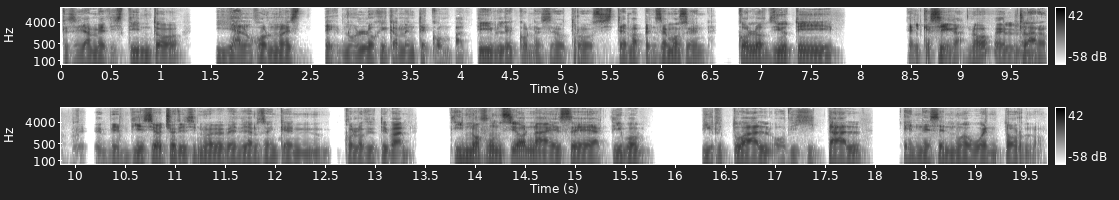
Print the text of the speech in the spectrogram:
que se llame distinto y a lo mejor no es tecnológicamente compatible con ese otro sistema. Pensemos en Call of Duty el que siga, ¿no? El, claro. 18, 19, 20, ya no sé en qué Call of Duty van. Y no funciona ese activo virtual o digital en ese nuevo entorno.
